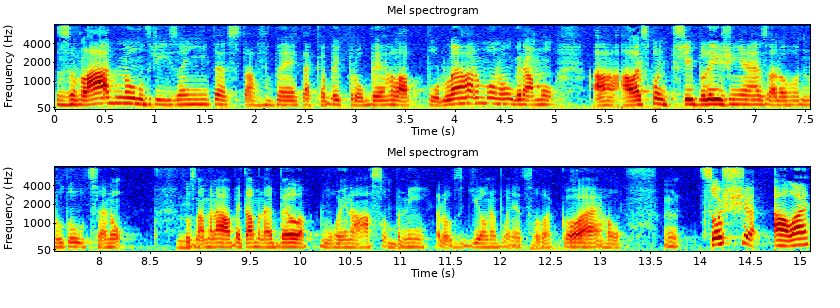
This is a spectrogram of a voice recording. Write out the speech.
zvládnout řízení té stavby tak, aby proběhla podle harmonogramu a alespoň přibližně za dohodnutou cenu. Hmm. To znamená, aby tam nebyl dvojnásobný rozdíl nebo něco takového. Což ale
